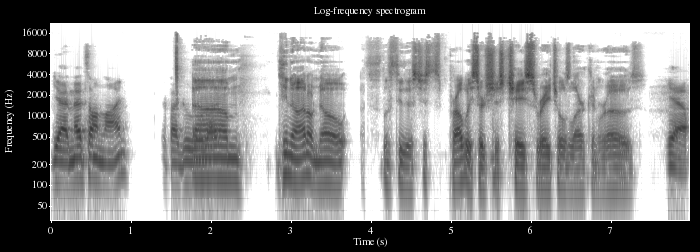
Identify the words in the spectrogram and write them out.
Yeah, and that's online. If I Google um, that. you know, I don't know. Let's, let's do this. Just probably search just Chase Rachel's Larken Rose. Yeah.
